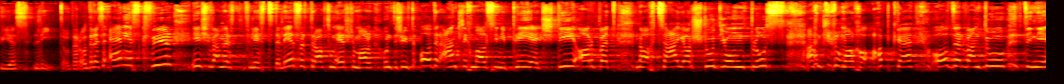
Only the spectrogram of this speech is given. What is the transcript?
Füßen liegt. Oder, oder ein ähnliches Gefühl ist, wenn man vielleicht den Lehrvertrag zum ersten Mal unterschreibt oder endlich mal seine PhD-Arbeit nach zehn Jahren Studium plus endlich mal abgeben kann. Oder wenn du deine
